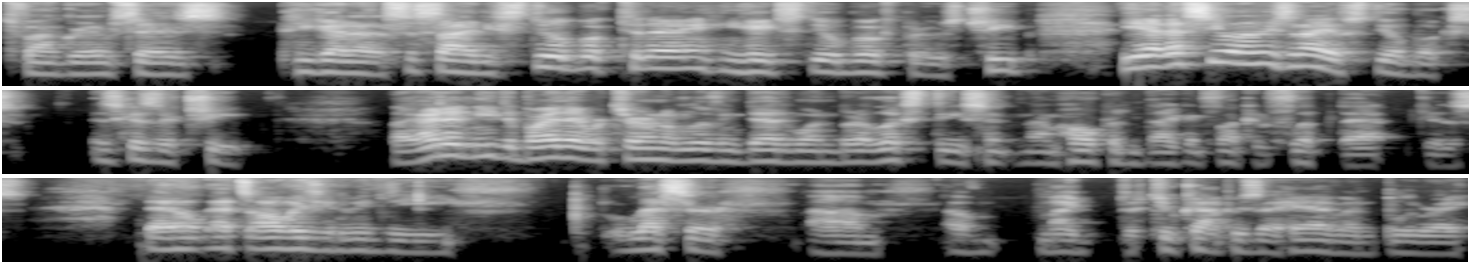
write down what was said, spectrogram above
Devon Graham says he got a Society Steelbook today. He hates Steelbooks, but it was cheap. Yeah, that's the only reason I have Steelbooks is because they're cheap. Like I didn't need to buy that Return of the Living Dead one, but it looks decent, and I'm hoping I can fucking flip that because that that's always going to be the lesser um, of my the two copies I have on Blu-ray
